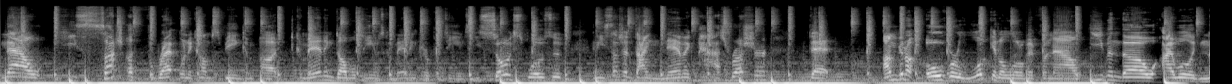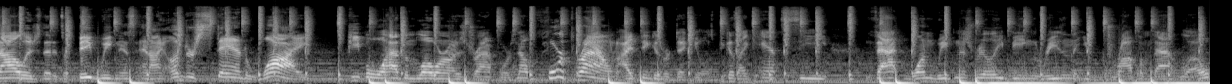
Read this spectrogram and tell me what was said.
Now, he's such a threat when it comes to being uh, commanding double teams, commanding triple teams. He's so explosive, and he's such a dynamic pass rusher that I'm going to overlook it a little bit for now, even though I will acknowledge that it's a big weakness, and I understand why people will have them lower on his draft boards. Now, fourth round, I think is ridiculous, because I can't see that one weakness really being the reason that you drop him that low.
